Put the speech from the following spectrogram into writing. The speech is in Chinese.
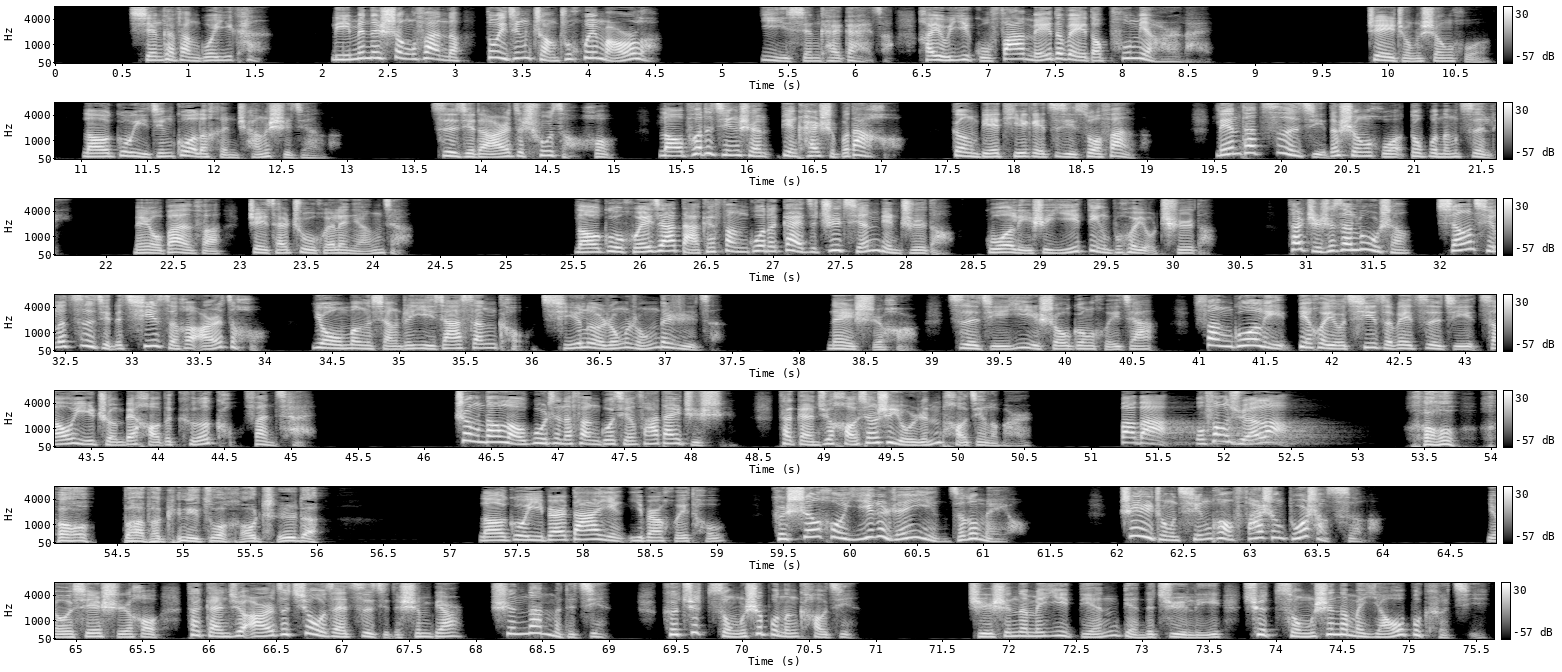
掀开饭锅一看，里面的剩饭呢都已经长出灰毛了，一掀开盖子，还有一股发霉的味道扑面而来。这种生活。老顾已经过了很长时间了，自己的儿子出走后，老婆的精神便开始不大好，更别提给自己做饭了，连他自己的生活都不能自理，没有办法，这才住回了娘家。老顾回家打开饭锅的盖子之前，便知道锅里是一定不会有吃的。他只是在路上想起了自己的妻子和儿子后，又梦想着一家三口其乐融融的日子。那时候自己一收工回家。饭锅里便会有妻子为自己早已准备好的可口饭菜。正当老顾站在饭锅前发呆之时，他感觉好像是有人跑进了门。爸爸，我放学了。好，好，爸爸给你做好吃的。老顾一边答应一边回头，可身后一个人影子都没有。这种情况发生多少次了？有些时候，他感觉儿子就在自己的身边，是那么的近。可却总是不能靠近，只是那么一点点的距离，却总是那么遥不可及。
